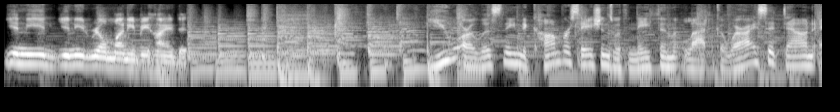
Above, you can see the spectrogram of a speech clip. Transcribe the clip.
you need you need real money behind it. You are listening to Conversations with Nathan Latka, where I sit down and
